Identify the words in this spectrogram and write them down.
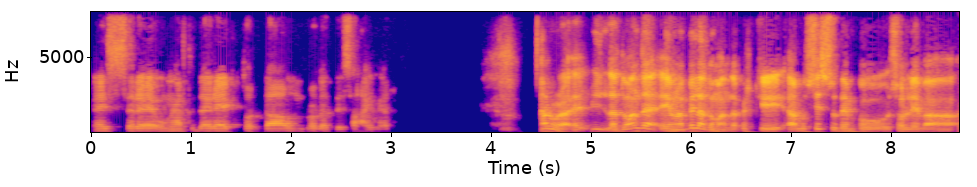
essere un art director da un product designer? Allora, eh, la domanda è una bella domanda perché allo stesso tempo solleva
